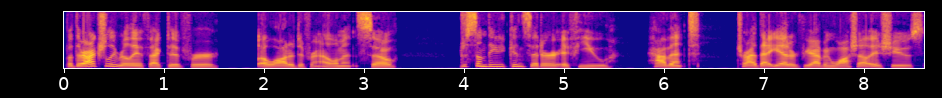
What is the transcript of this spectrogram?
but they're actually really effective for a lot of different elements. So just something to consider if you haven't tried that yet or if you're having washout issues.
